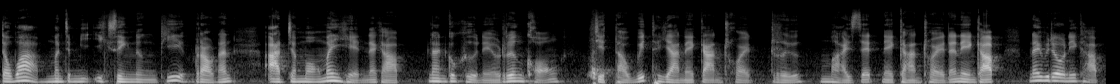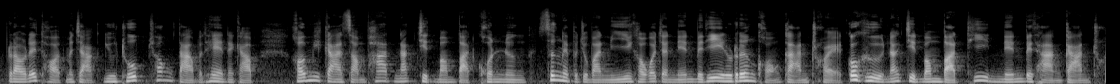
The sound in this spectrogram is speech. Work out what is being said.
แต่ว่ามันจะมีอีกสิ่งหนึ่งที่เรานั้นอาจจะมองไม่เห็นนะครับ นั่นก็คือในเรื่องของ จิตวิทยาในการเทรดหรือ mindset ในการเทรดนั่นเองครับ ในวิดีโอนี้ครับเราได้ถอดมาจาก YouTube ช่องต่างประเทศนะครับเขามีการสัมภาษณ์นักจิตบำบัดคนหนึ่งซึ่งในปัจจุบันนี้เขาก็จะเน้นไปที่เรื่องของการเทรดก็คือนักจิตบำบัดที่เน้นไปทางการเทร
